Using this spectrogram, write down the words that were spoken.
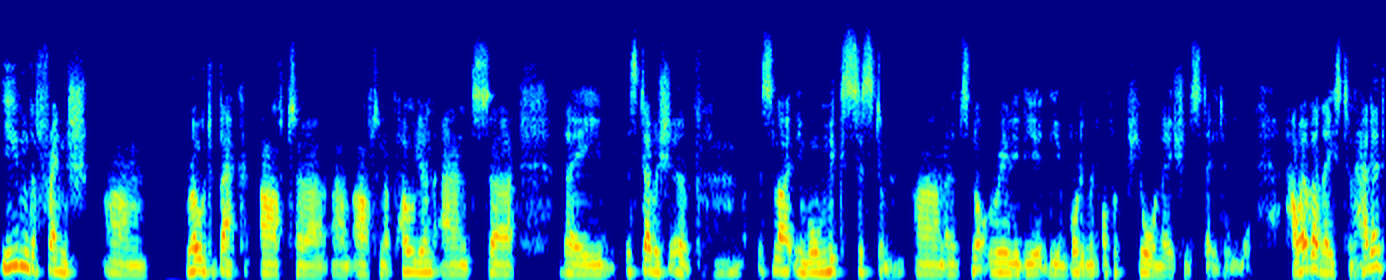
Even the French um, wrote back after um, after Napoleon, and uh, they established a, a, slightly more mixed system. Um, and it's not really the, the embodiment of a pure nation state anymore. However, they still had it,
